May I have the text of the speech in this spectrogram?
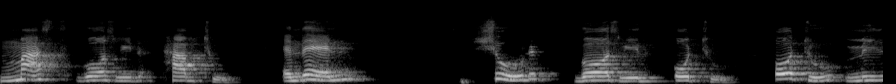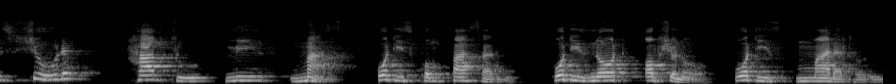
must goes with have to. And then should goes with ought to. Ought to means should, have to means must. What is compulsory? What is not optional? What is mandatory?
